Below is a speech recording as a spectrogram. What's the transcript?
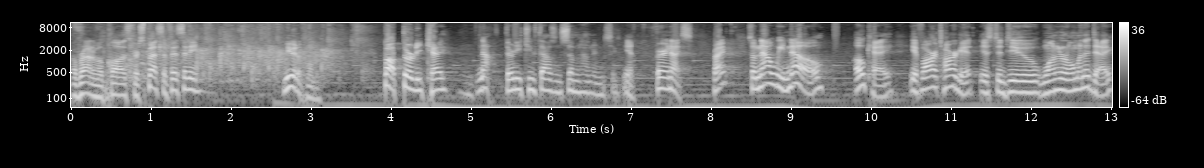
a round of applause for specificity. Beautiful. About 30K. No, 32,760. Yeah, very nice, right? So now we know, okay, if our target is to do one enrollment a day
